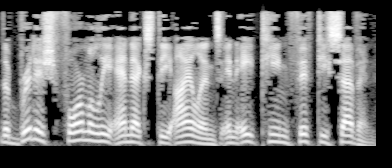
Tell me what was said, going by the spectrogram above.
The British formally annexed the islands in 1857,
